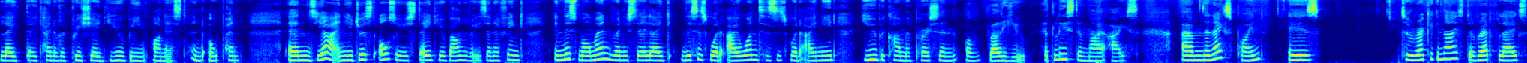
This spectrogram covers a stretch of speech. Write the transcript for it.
like they kind of appreciate you being honest and open, and yeah, and you just also you state your boundaries, and I think in this moment when you say like this is what I want, this is what I need, you become a person of value at least in my eyes. Um, the next point is to recognize the red flags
